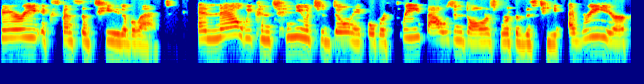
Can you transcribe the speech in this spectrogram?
very expensive tea to blend. And now we continue to donate over $3,000 worth of this tea every year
